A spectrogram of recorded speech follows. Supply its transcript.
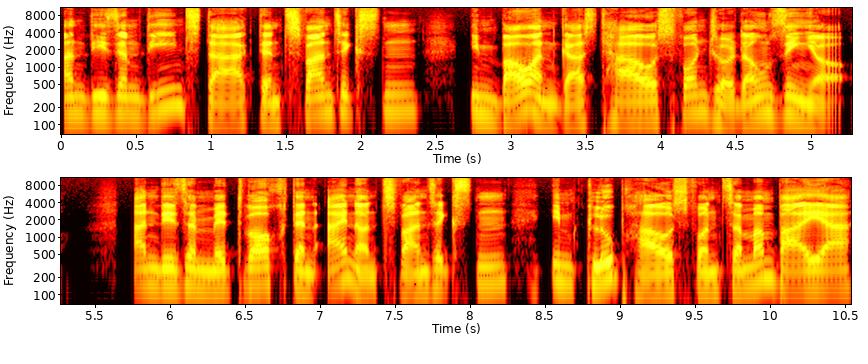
An diesem Dienstag, den 20. im Bauerngasthaus von Jordan Senior. An diesem Mittwoch, den 21. im Clubhaus von Samambaya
